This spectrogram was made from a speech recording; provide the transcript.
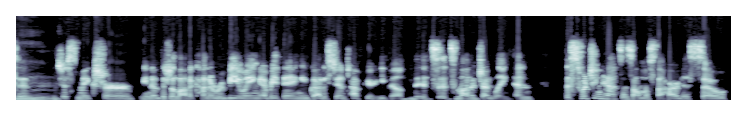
to mm. just make sure, you know, there's a lot of kind of reviewing everything. You've got to stay on top of your e-build. It's it's a lot of juggling. And the switching hats is almost the hardest. So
